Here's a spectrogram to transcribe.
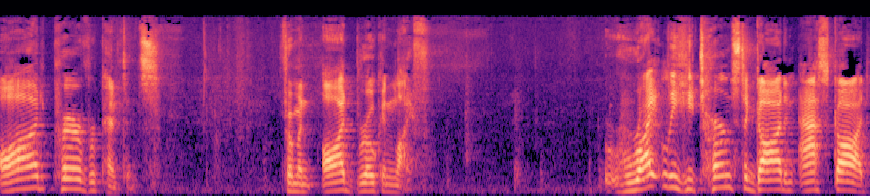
odd prayer of repentance from an odd, broken life. Rightly, he turns to God and asks God,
